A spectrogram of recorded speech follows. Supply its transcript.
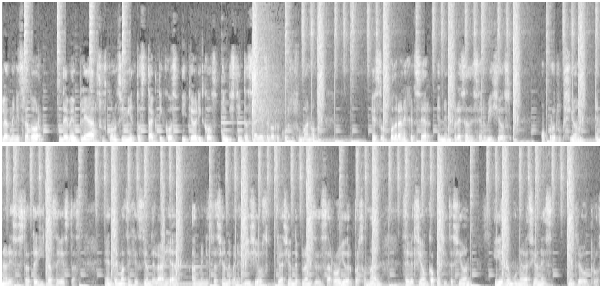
El administrador debe emplear sus conocimientos tácticos y teóricos en distintas áreas de los recursos humanos. Estos podrán ejercer en empresas de servicios o producción en áreas estratégicas de estas, en temas de gestión del área, administración de beneficios, creación de planes de desarrollo del personal, selección, capacitación y remuneraciones, entre otros.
